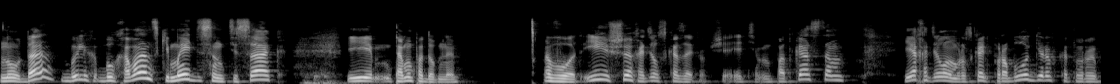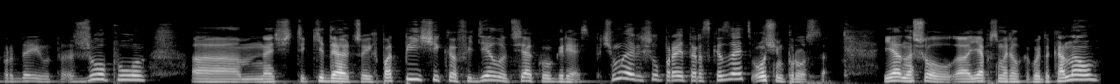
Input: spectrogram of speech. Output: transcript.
Ну да, были, был Хованский, Мэдисон, Тесак и тому подобное. Вот, и что я хотел сказать вообще этим подкастом. Я хотел вам рассказать про блогеров, которые продают жопу, э, значит, кидают своих подписчиков и делают всякую грязь. Почему я решил про это рассказать? Очень просто. Я нашел, э, я посмотрел какой-то канал,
